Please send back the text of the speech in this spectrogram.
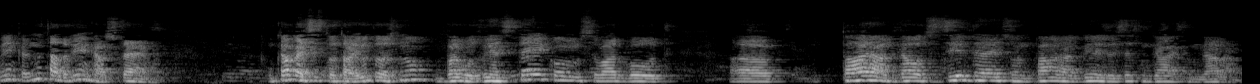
Vienkār, nu, tāda vienkārša tēma. Un kāpēc es to tā jūtos? Nu, varbūt viens teikums, varbūt uh, pārāk daudz dzirdēts un pārāk bieži es esmu gājis un garām.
